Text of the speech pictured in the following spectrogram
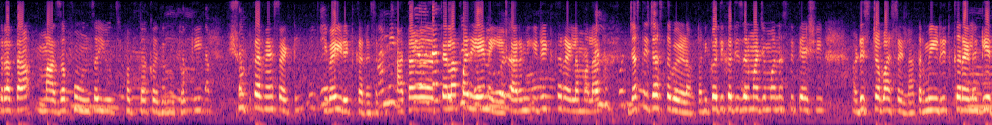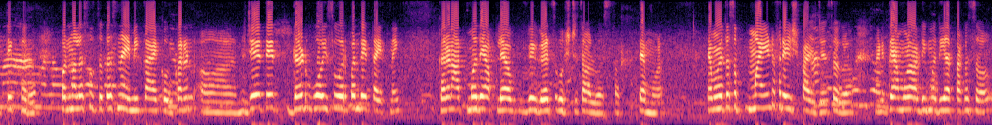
तर आता माझा फोनचा यूज फक्त कधी होतो की शूट करण्यासाठी किंवा एडिट करण्यासाठी. आता त्याला पर्याय नाही आहे कारण एडिट करायला मला जास्तीत जास्त वेळ लागतो. आणि कधी कधी जर माझी मनस्थिती अशी डिस्टर्ब असेल ना तर मी एडिट करायला घेते खरं. पण मला सुचतच नाही मी काय करू. कारण म्हणजे ते धड व्हॉइसवर पण देता येत नाही. कारण आतमध्ये आपल्या वेगळ्याच गोष्टी चालू असतात. त्यामुळं. त्यामुळे तसं माइंड फ्रेश पाहिजे सगळं. आणि त्यामुळे आधीमध्ये आता कसं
